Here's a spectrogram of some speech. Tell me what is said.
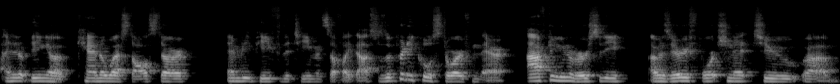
I ended up being a Canada West All Star. MVP for the team and stuff like that. So it was a pretty cool story from there. After university, I was very fortunate to um,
